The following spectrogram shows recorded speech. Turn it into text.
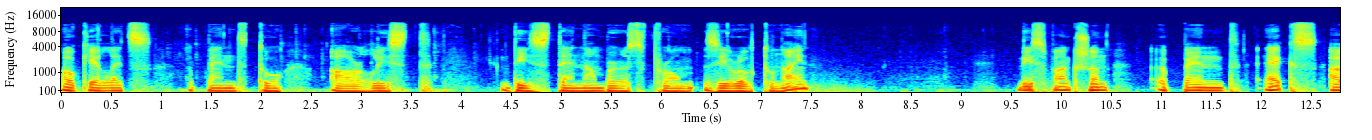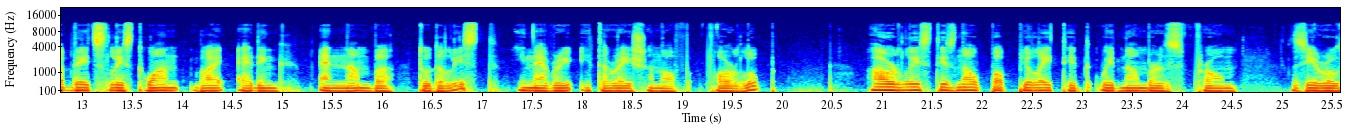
Okay, let's append to our list these 10 numbers from 0 to 9. This function append x updates list 1 by adding a number to the list in every iteration of for loop. Our list is now populated with numbers from 0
